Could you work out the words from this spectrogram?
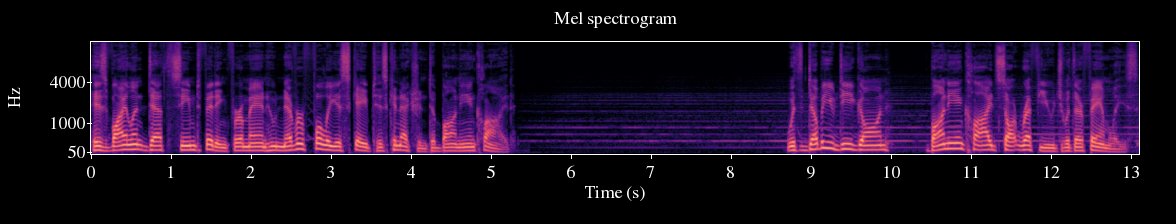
His violent death seemed fitting for a man who never fully escaped his connection to Bonnie and Clyde. With W.D. gone, Bonnie and Clyde sought refuge with their families.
